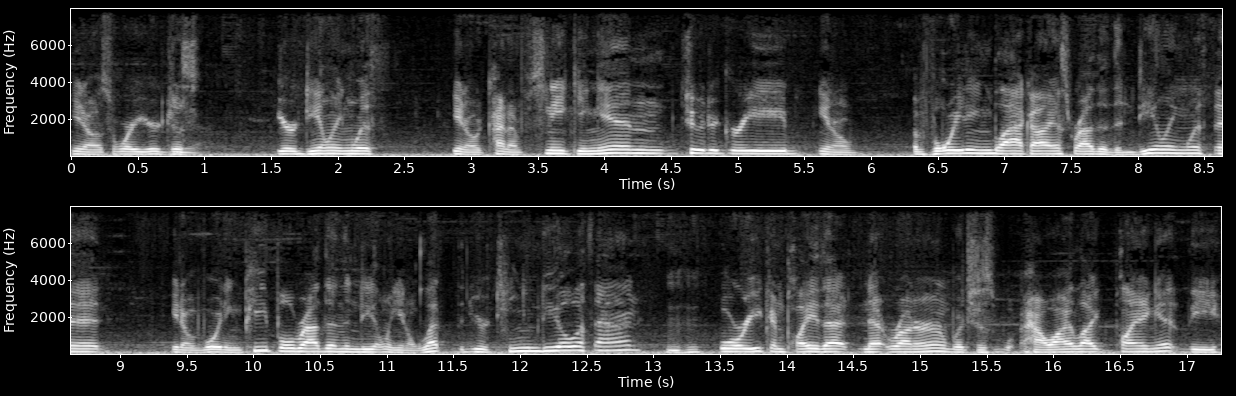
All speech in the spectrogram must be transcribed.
you know, so where you're just Yeah. you're dealing with, you know, kind of sneaking in to a degree, you know, avoiding black ice rather than dealing with it, you know, avoiding people rather than dealing, you know, let your team deal with that. Mhm. Or you can play that net runner, which is how I like playing it, the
